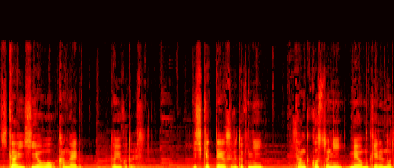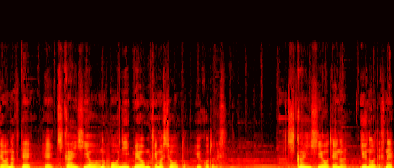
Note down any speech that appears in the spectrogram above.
機械費用を考えるということです。意思決定をするときにサンクコストに目を向けるのではなくて機械費用の方に目を向けましょうということです。機械費用というのはいうのはですね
